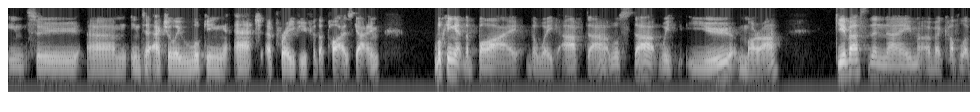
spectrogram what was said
into um, into actually looking at a preview for the Pies game, looking at the bye the week after, we'll start with you, Mora. Give us the name of a couple of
